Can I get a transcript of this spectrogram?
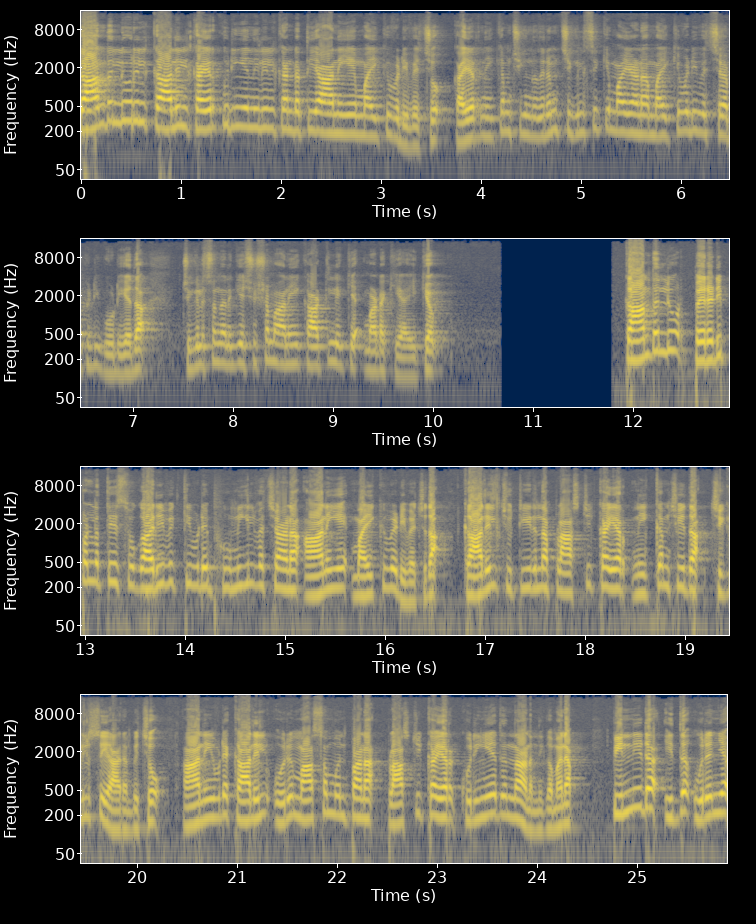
കാന്തല്ലൂരിൽ കാലിൽ കയർ കുരുങ്ങിയ നിലയിൽ കണ്ടെത്തിയ ആനയെ മയക്കുവെടി വെച്ചു കയർ നീക്കം ചെയ്യുന്നതിനും ചികിത്സയ്ക്കുമായാണ് മയക്കുവെടി വെച്ച് പിടികൂടിയത്. ചികിത്സ നൽകിയ ശേഷം ആനയെ കാട്ടിലേക്ക് മടക്കി അയക്കും. കാന്തല്ലൂർ പെരടിപ്പള്ളത്തെ സ്വകാര്യ വ്യക്തിയുടെ ഭൂമിയിൽ വെച്ചാണ് ആനയെ മയക്കുവെടി വെച്ചത് കാലിൽ ചുറ്റിയിരുന്ന പ്ലാസ്റ്റിക് കയർ നീക്കം ചെയ്ത ചികിത്സ ആരംഭിച്ചു ആനയുടെ കാലിൽ ഒരു മാസം മുൻപാണ് പ്ലാസ്റ്റിക് കയർ കുരുങ്ങിയതെന്നാണ് നിഗമനം. പിന്നീട് ഇത് ഉരഞ്ഞ്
